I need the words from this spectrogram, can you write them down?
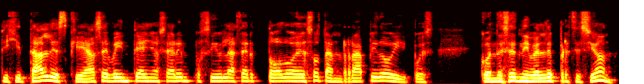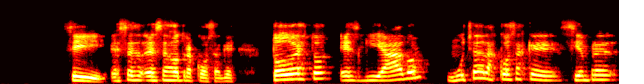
digitales que hace 20 años era imposible hacer todo eso tan rápido y pues con ese nivel de precisión. Sí, esa, esa es otra cosa, que todo esto es guiado. Muchas de las cosas que siempre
